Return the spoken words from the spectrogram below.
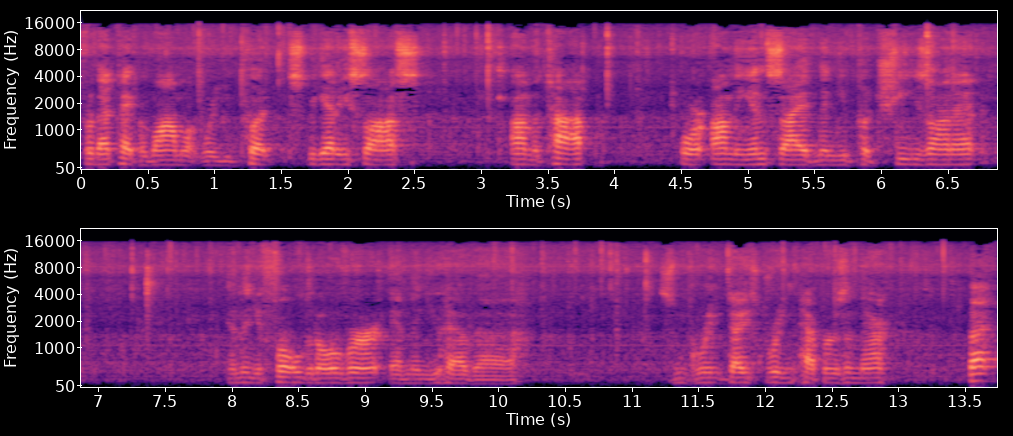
for that type of omelet where you put spaghetti sauce on the top or on the inside and then you put cheese on it and then you fold it over and then you have uh, some green, diced green peppers in there. But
